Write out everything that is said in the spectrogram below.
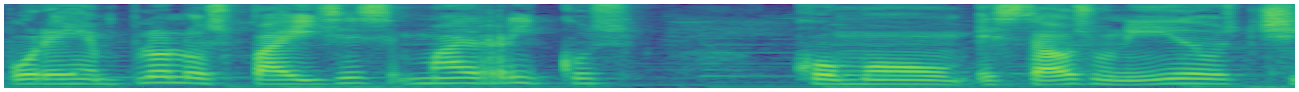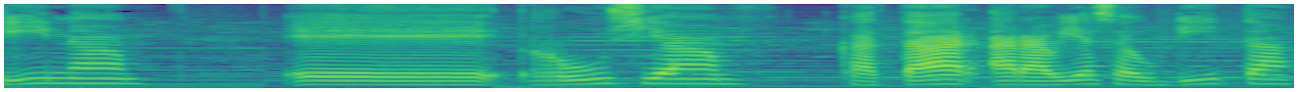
Por ejemplo, los países más ricos como Estados Unidos, China, eh, Rusia, Qatar, Arabia Saudita,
